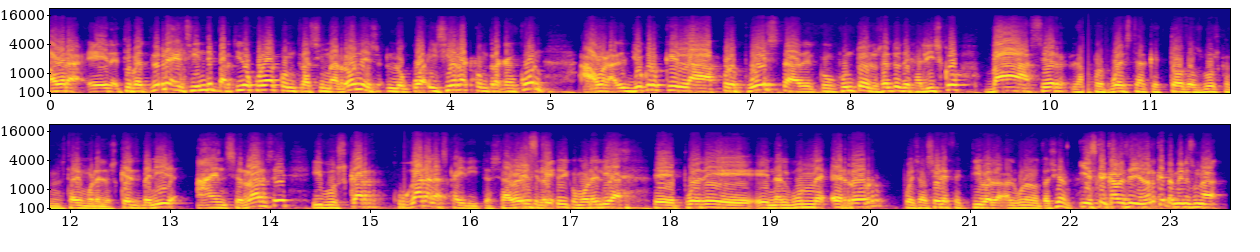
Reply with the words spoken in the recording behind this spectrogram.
Ahora, el Tepatitlán, el siguiente partido juega contra Cimarrones lo cual, y cierra contra Cancún. Ahora, yo creo que la propuesta del conjunto de los Altos de Jalisco va a ser la propuesta que todos buscan en el Estadio Morelos, que es venir a encerrarse y buscar jugar a las caíditas. A ver Es si el Atlético Morelia eh, puede, en algún error, pues hacer efectiva la- alguna anotación. Y es que cabe señalar que también es una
